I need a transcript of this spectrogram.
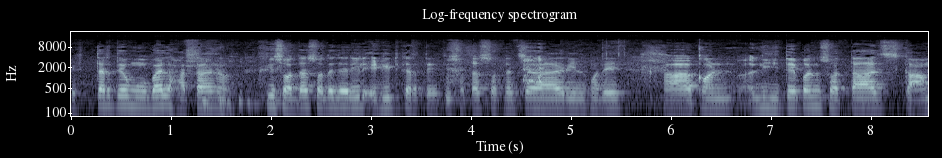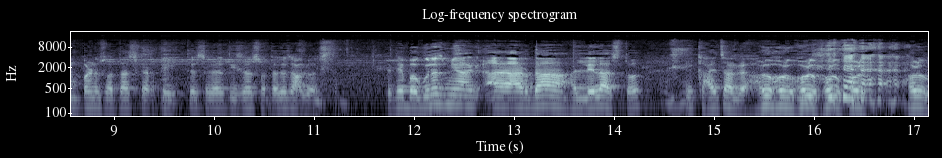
एकतर ते मोबाईल हाताळणं ती स्वतः स्वतःच्या रील एडिट करते ती स्वतः स्वतःच्या रीलमध्ये कॉन लिहिते पण स्वतःच काम पण स्वतःच करते. इतकं सगळं तिचं स्वतःचं चालू असतं. तर ते बघूनच मी अर्धा हल्लेला असतो की काय चालू आहे? हळू हळू हळू हळू हळू हळू.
